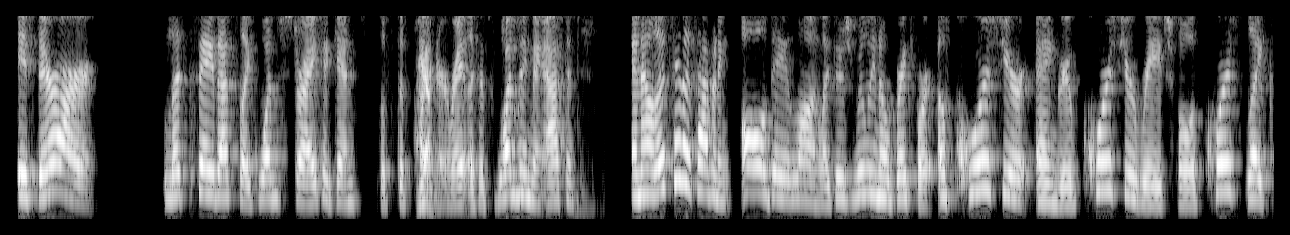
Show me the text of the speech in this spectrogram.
if there are let's say that's like one strike against the, the partner yeah. right? Like that's one thing they ask and and now let's say that's happening all day long. Like there's really no break for it. Of course you're angry. Of course you're rageful. Of course like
